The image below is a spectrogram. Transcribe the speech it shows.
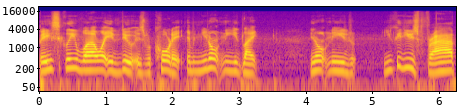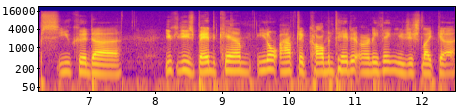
basically what I want you to do is record it. I mean, you don't need, like, you don't need, you could use Fraps, you could, uh, you could use Bandicam. You don't have to commentate it or anything. You just, like, uh,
